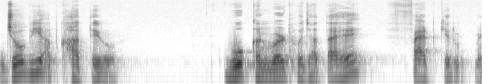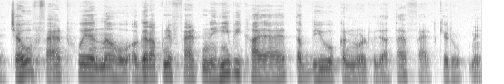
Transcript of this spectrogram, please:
जो भी आप खाते हो वो कन्वर्ट हो जाता है फैट के रूप में। चाहे वो फैट हो या ना हो, अगर आपने फैट नहीं भी खाया है, तब भी वो कन्वर्ट हो जाता है फैट के रूप में।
